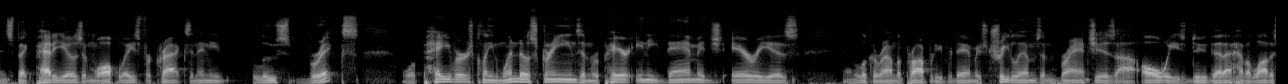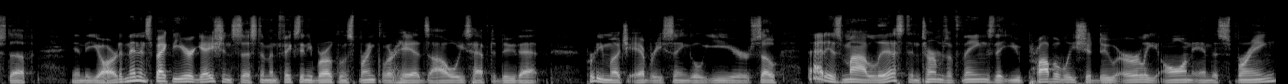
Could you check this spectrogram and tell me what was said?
Inspect patios and walkways for cracks and any loose bricks or pavers. Clean window screens and repair any damaged areas and look around the property for damaged tree limbs and branches. I always do that. I have a lot of stuff in the yard. And then inspect the irrigation system and fix any broken sprinkler heads. I always have to do that pretty much every single year. So that is my list in terms of things that you probably should do early on in the spring.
